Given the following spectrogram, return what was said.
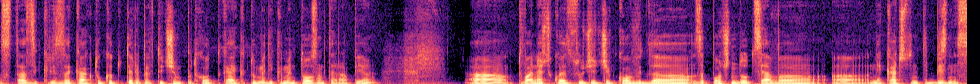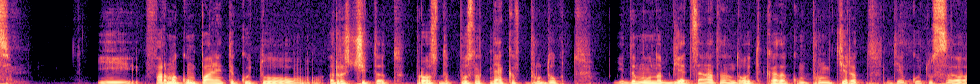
с тази криза, както като терапевтичен подход, така и като медикаментозна терапия, а, това е нещо, което се случи, че covid започна да отсява а, некачествените бизнеси. И фармакомпаниите, които разчитат просто да пуснат някакъв продукт и да му набият цената надолу и така да компрометират тия, които са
